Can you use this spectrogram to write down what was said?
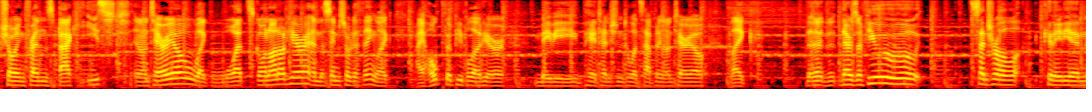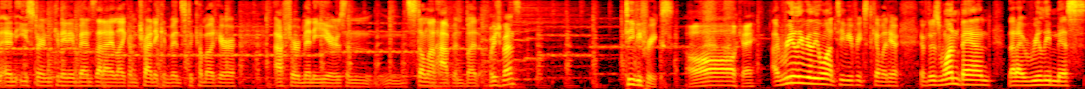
showing friends back east in Ontario like what's going on out here, and the same sort of thing. Like, I hope that people out here maybe pay attention to what's happening in Ontario. Like, th- th- there's a few Central Canadian and Eastern Canadian bands that I like. I'm trying to convince to come out here after many years, and mm, still not happened. But which bands? TV Freaks. Oh, okay. I really, really want TV Freaks to come out here. If there's one band that I really miss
